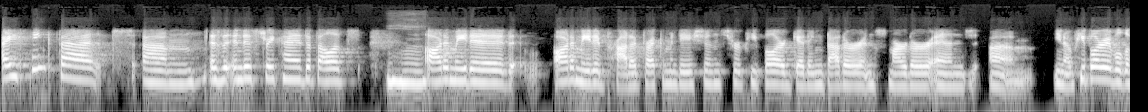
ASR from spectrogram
I think that um, as the industry kind of develops, mm-hmm. automated automated product recommendations for people are getting better and smarter, and um, you know people are able to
